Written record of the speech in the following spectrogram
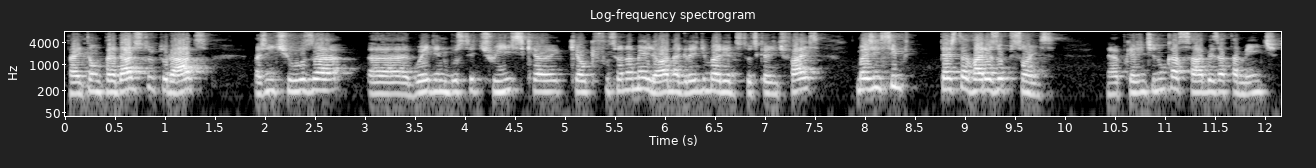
Tá? Então, para dados estruturados, a gente usa uh, Gradient Boosted Trees, que é, que é o que funciona melhor na grande maioria dos estudos que a gente faz, mas a gente sempre testa várias opções, né? porque a gente nunca sabe exatamente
